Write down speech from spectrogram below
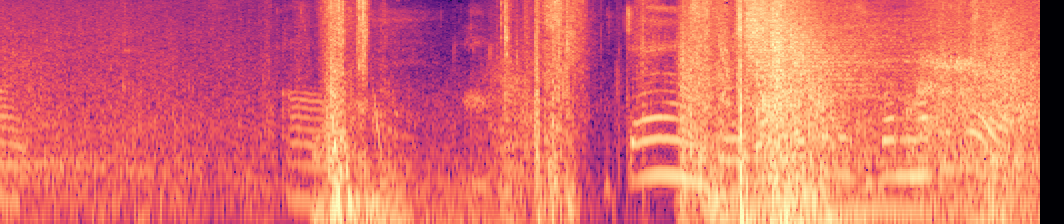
my um, Damn, dude. It's running up in there.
